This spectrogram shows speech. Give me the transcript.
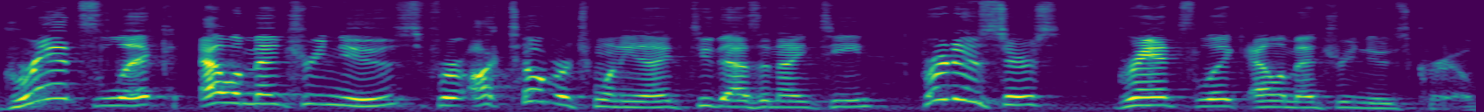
Grants Lick Elementary News for October 29th, 2019. Producers, Grants Lick Elementary News Crew.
